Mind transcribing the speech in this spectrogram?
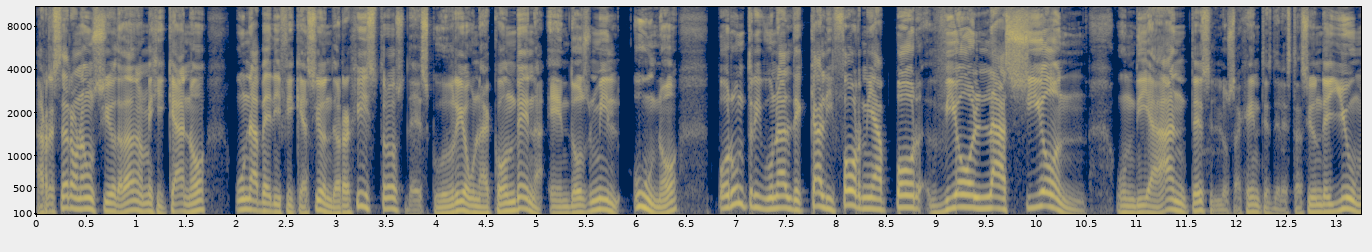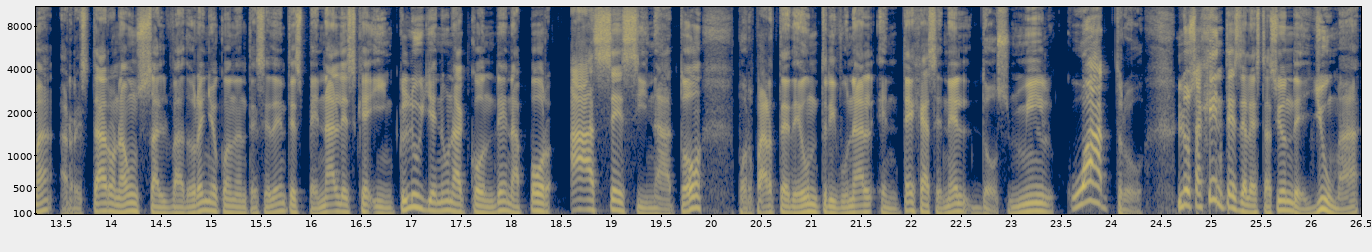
arrestaron a un ciudadano mexicano, una verificación de registros descubrió una condena en 2001 por un tribunal de California por violación. Un día antes, los agentes de la estación de Yuma arrestaron a un salvadoreño con antecedentes penales que incluyen una condena por asesinato por parte de un tribunal en Texas en el 2004. Los agentes de la estación de Yuma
